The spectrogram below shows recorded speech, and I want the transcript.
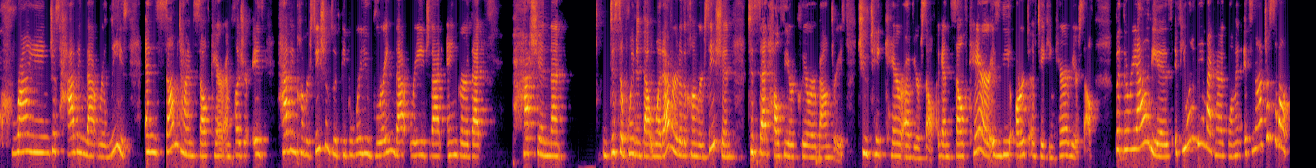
Crying, just having that release. And sometimes self care and pleasure is having conversations with people where you bring that rage, that anger, that passion, that disappointment, that whatever to the conversation to set healthier, clearer boundaries, to take care of yourself. Again, self care is the art of taking care of yourself. But the reality is, if you want to be a magnetic woman, it's not just about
